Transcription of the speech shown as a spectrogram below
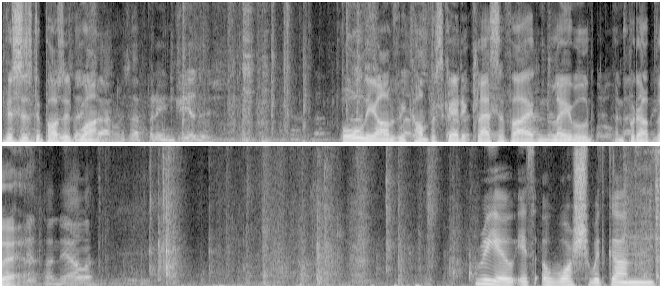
This is deposit one. All the arms we confiscate are classified and labeled and put up there. Rio is awash with guns.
